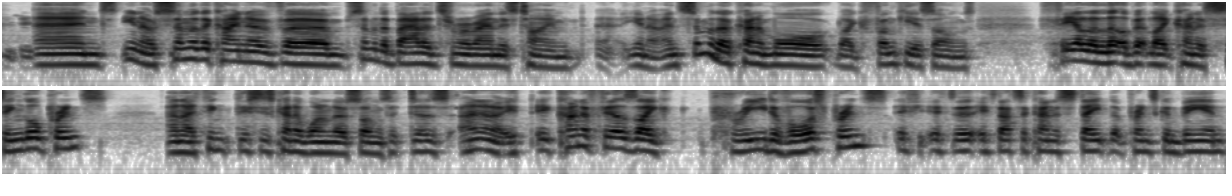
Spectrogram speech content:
Mhm. and you know some of the kind of um, some of the ballads from around this time uh, you know and some of the kind of more like funkier songs feel a little bit like kind of single Prince and I think this is kind of one of those songs that does I don't know it, it kind of feels like pre-divorce Prince if if the, if that's a kind of state that Prince can be in.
